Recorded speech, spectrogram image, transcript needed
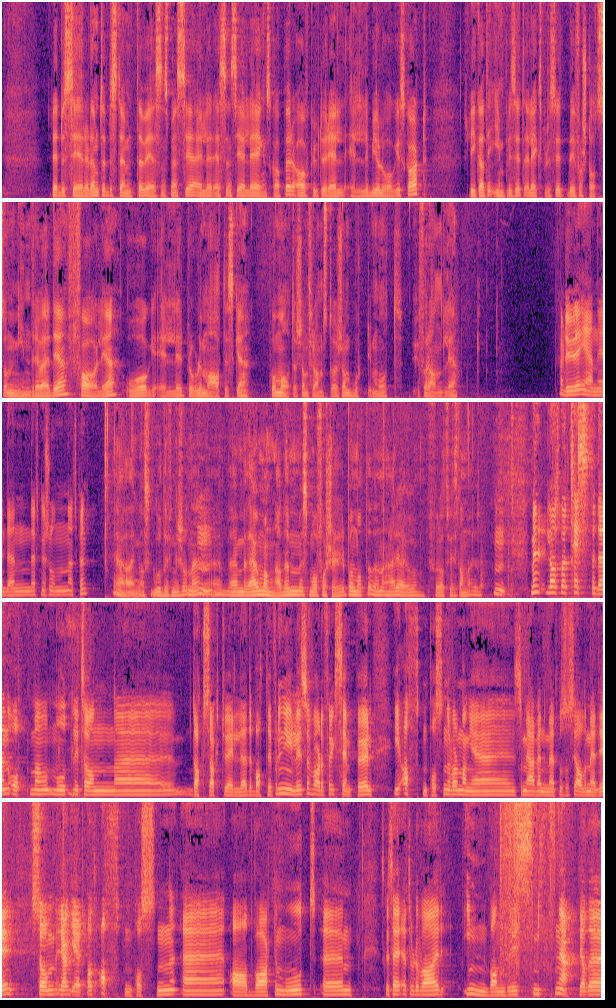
Reduserer dem til bestemte vesensmessige eller essensielle egenskaper av kulturell eller biologisk art slik at de implisitt eller eksplisitt blir forstått som mindreverdige, farlige og eller problematiske på måter som framstår som bortimot uforanderlige. Er du enig i den definisjonen, Espen? Ja, det er en ganske god definisjon. Mm. Det, er, det, er, jo mange av dem med små forskjeller. på en måte. Denne her er jo forholdsvis standard. Mm. Men la oss bare teste den opp mot litt sånn eh, dagsaktuelle debatter. For Nylig så var det f.eks. i Aftenposten det var det mange som jeg er venner med på sosiale medier, som reagerte på at Aftenposten eh, advarte mot eh, skal vi se, Jeg tror det var innvandrersmitten. Ja. De hadde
